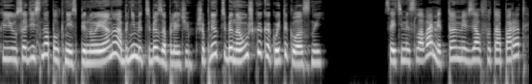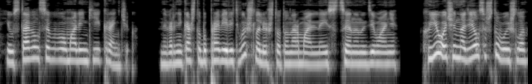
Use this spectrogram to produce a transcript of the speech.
Хью, садись на пол к ней спиной, и она обнимет тебя за плечи, шепнет тебе на ушко, какой ты классный». С этими словами Томми взял фотоаппарат и уставился в его маленький экранчик. Наверняка, чтобы проверить, вышло ли что-то нормальное из сцены на диване. Хью очень надеялся, что вышло.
